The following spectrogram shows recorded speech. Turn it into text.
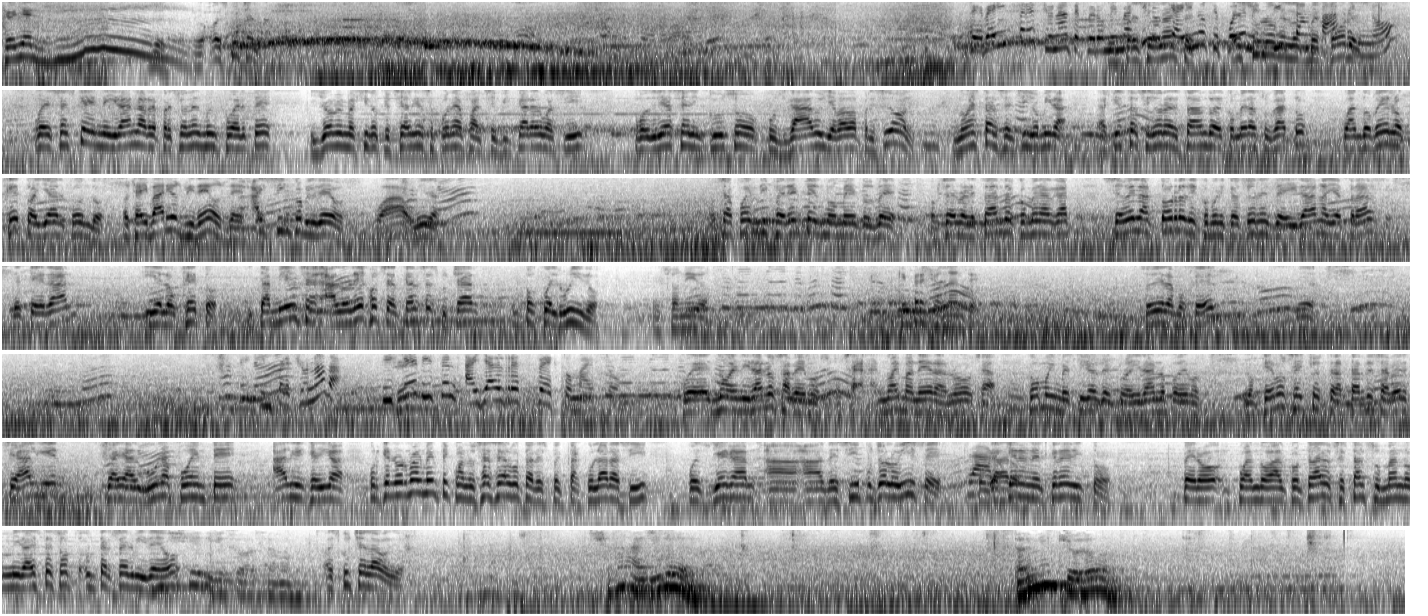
Se oye el... Escuchen. Se ve impresionante, pero me imagino que ahí no se puede es uno de mentir los tan mejores. fácil, ¿no? Pues es que en Irán la represión es muy fuerte y yo me imagino que si alguien se pone a falsificar algo así, podría ser incluso juzgado y llevado a prisión. No es tan sencillo. Mira, aquí esta señora le está dando de comer a su gato cuando ve el objeto allá al fondo. O sea, hay varios videos de esto. Hay cinco videos. Wow. Mira. O sea, fue en diferentes momentos. Ve, observa, le está dando de comer al gato. Se ve la torre de comunicaciones de Irán allá atrás, de Teherán, y el objeto. Y también se- a lo lejos se alcanza a escuchar un poco el ruido. El sonido. Qué impresionante. ¿Se oye la mujer? Mira. Impresionada. ¿Y Sí. qué dicen allá al respecto, maestro? Pues no, en Irán no sabemos, o sea, no hay manera, ¿no? O sea, ¿cómo investigas dentro de Irán? No podemos. Lo que hemos hecho es tratar de saber si alguien, si hay alguna fuente, alguien que diga, porque normalmente cuando se hace algo tan espectacular así, pues llegan a, decir, pues yo lo hice, claro. porque quieren el crédito. Pero cuando al contrario se están sumando, mira, este es un tercer video. Escucha el audio.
